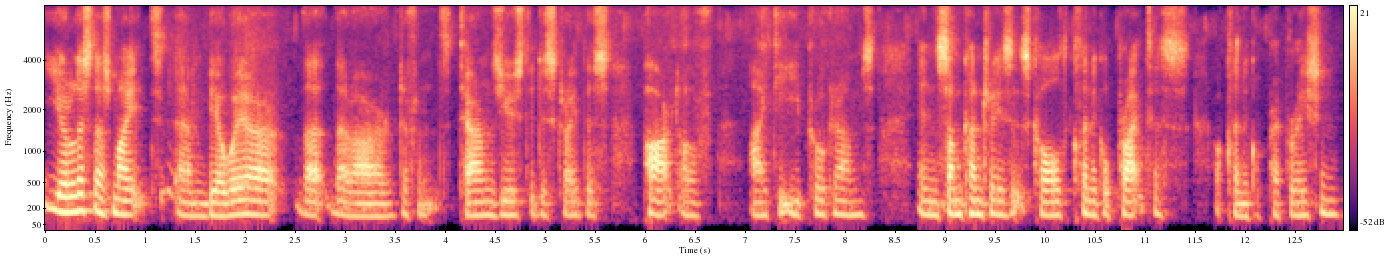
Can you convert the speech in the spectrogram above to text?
your listeners might um, be aware that there are different terms used to describe this part of ITE programs. In some countries, it's called clinical practice or clinical preparation.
